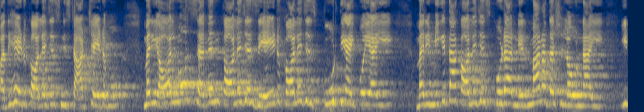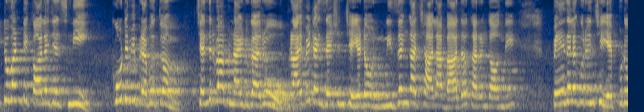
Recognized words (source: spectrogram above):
పదిహేడు కాలేజెస్ని స్టార్ట్ చేయడము మరి ఆల్మోస్ట్ సెవెన్ కాలేజెస్ ఏడు కాలేజెస్ పూర్తి అయిపోయాయి. మరి మిగతా కాలేజెస్ కూడా నిర్మాణ దశలో ఉన్నాయి. ఇటువంటి కాలేజెస్ని కూటమి ప్రభుత్వం చంద్రబాబు నాయుడు గారు ప్రైవేటైజేషన్ చేయడం నిజంగా చాలా బాధాకరంగా ఉంది. పేదల గురించి ఎప్పుడూ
